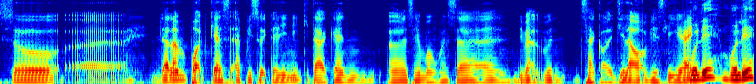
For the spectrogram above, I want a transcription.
So uh, dalam podcast episod kali ni kita akan uh, sembang pasal development psychology lah obviously right? Boleh, boleh.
